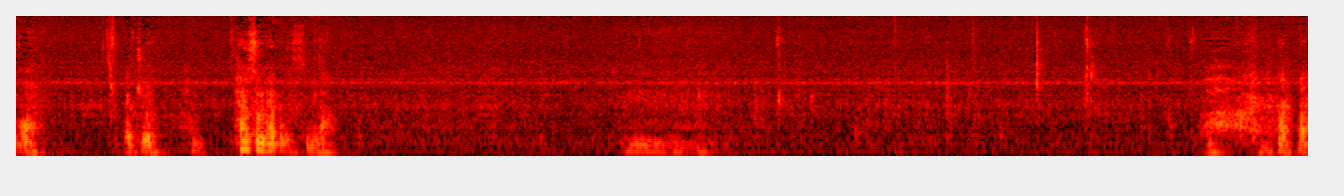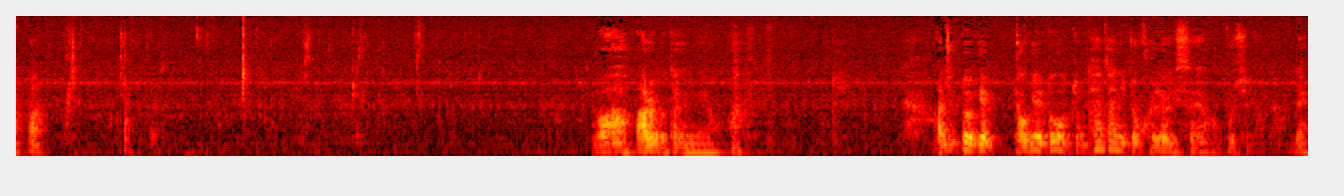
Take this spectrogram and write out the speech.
어, 맥주 한 한숨 해보겠습니다. 와, 말을 못하겠네요. 아직도 이게 벽에도 좀 탄산이 좀 걸려 있어요. 보시면. 네.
